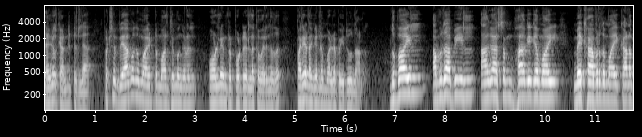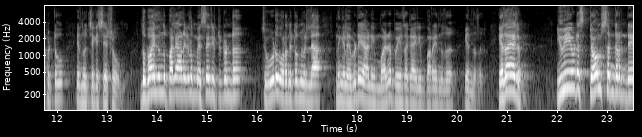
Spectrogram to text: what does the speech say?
ഞങ്ങൾ കണ്ടിട്ടില്ല. പക്ഷെ വ്യാപകമായിട്ട് മാധ്യമങ്ങളിൽ ഓൺലൈൻ റിപ്പോർട്ടുകളിലൊക്കെ വരുന്നത് പലയിടങ്ങളിലും മഴ പെയ്തു എന്നാണ്. ദുബായിൽ അബുദാബിയിൽ ആകാശം ഭാഗികമായി മേഘാവൃതമായി കാണപ്പെട്ടു എന്ന് ഉച്ചയ്ക്ക് ശേഷവും. ദുബായിൽ നിന്ന് പല ആളുകളും മെസ്സേജ് ഇട്ടിട്ടുണ്ട്. ചൂട് കുറഞ്ഞിട്ടൊന്നുമില്ല. നിങ്ങൾ എവിടെയാണ് ഈ മഴ പെയ്ത കാര്യം പറയുന്നത് എന്നത്? ഏതായാലും യു എയുടെ സ്റ്റോം സെന്ററിന്റെ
